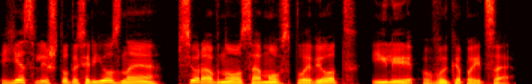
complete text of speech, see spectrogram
Если что-то серьезное, все равно само всплывет или выкопается.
